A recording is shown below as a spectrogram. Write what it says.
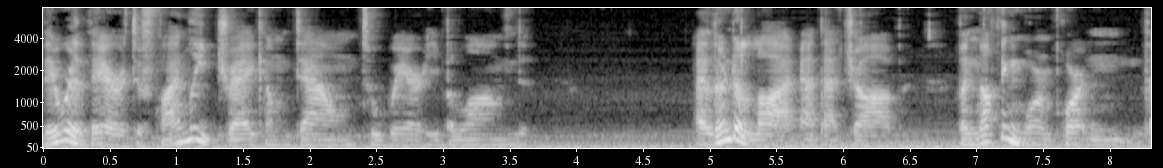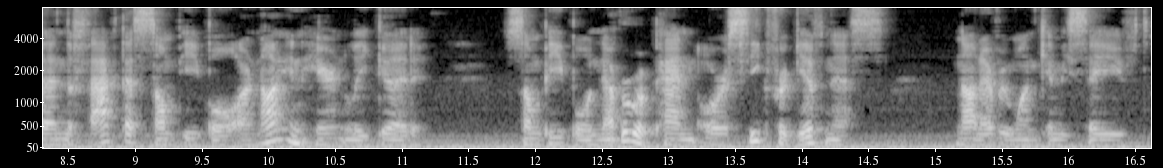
They were there to finally drag him down to where he belonged. I learned a lot at that job, but nothing more important than the fact that some people are not inherently good. Some people never repent or seek forgiveness. Not everyone can be saved.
